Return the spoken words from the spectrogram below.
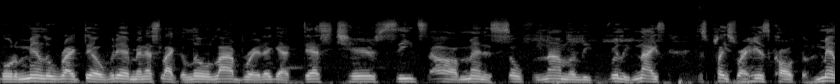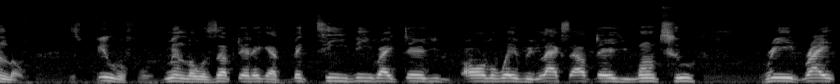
Go to Menlo right there over there, man. That's like a little library. They got desks, chairs, seats. Oh man, it's so phenomenally really nice. This place right here is called the Menlo. It's beautiful. Menlo is up there. They got big TV right there. You all the way relax out there. You want to read, write.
